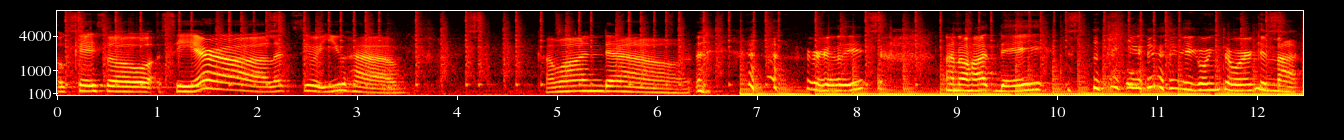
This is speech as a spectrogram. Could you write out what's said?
Okay, so Ciara, let's see what you have. Come on down. really? On a hot day? You're going to work in that.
